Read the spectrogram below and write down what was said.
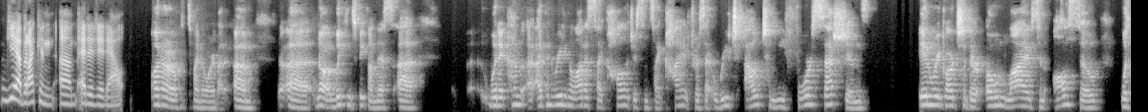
Yeah, but I can um edit it out. Oh, no, no, it's fine. Don't worry about it. Um, uh, no, we can speak on this. Uh, when it comes, I've been reading a lot of psychologists and psychiatrists that reach out to me for sessions in regards to their own lives and also with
